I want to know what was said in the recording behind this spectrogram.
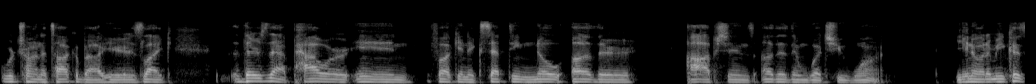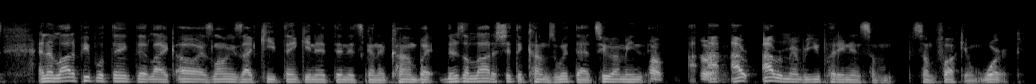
we're trying to talk about here. Is like there's that power in fucking accepting no other options other than what you want. You know what I mean? Because and a lot of people think that like, oh, as long as I keep thinking it, then it's gonna come. But there's a lot of shit that comes with that too. I mean, oh, sure. I, I I remember you putting in some some fucking work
